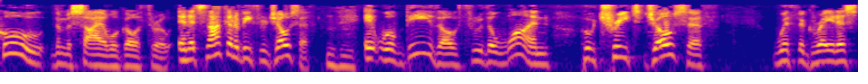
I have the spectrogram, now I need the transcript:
who the Messiah will go through. And it's not going to be through Joseph. Mm-hmm. It will be, though, through the one who treats Joseph with the greatest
